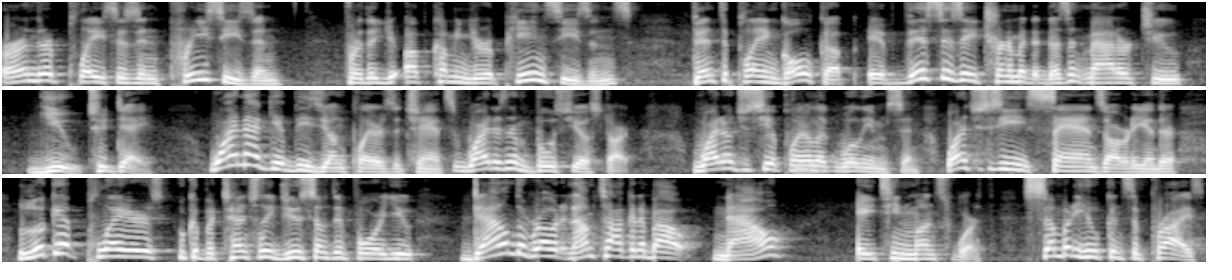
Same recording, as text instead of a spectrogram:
earn their places in preseason for the upcoming European seasons than to play in Gold Cup. If this is a tournament that doesn't matter to you today, why not give these young players a chance? Why doesn't Busio start? Why don't you see a player hmm. like Williamson? Why don't you see Sands already in there? Look at players who could potentially do something for you down the road, and I'm talking about now, 18 months worth. Somebody who can surprise.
